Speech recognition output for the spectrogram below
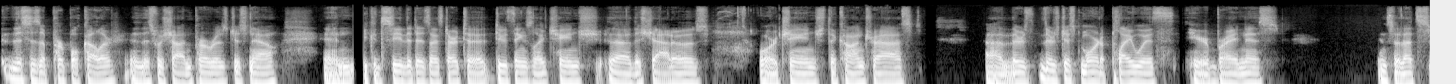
this is a purple color and this was shot in ProRes just now, and you can see that as I start to do things like change uh, the shadows or change the contrast, uh, there's, there's just more to play with here, brightness and so that's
